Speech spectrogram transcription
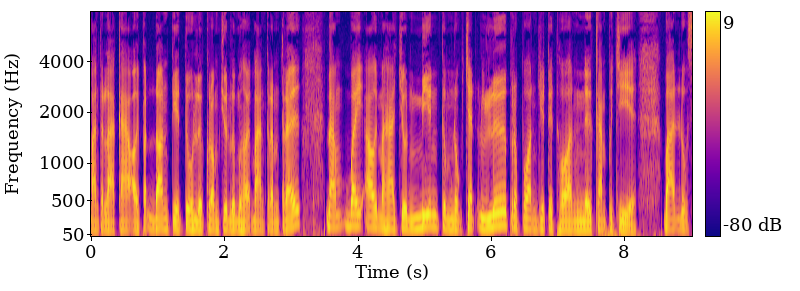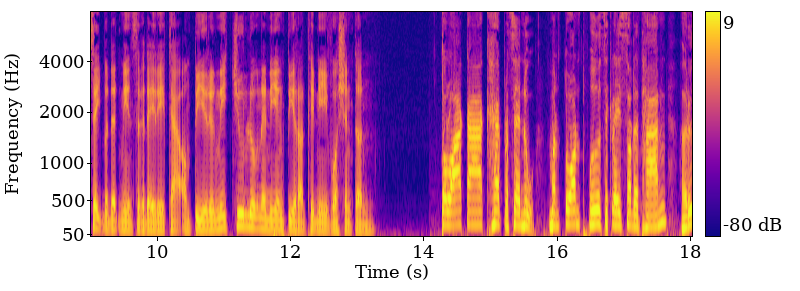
ប័នតុលាការឲ្យផ្ដន់ទាទោសលើក្រុមជនល្មើសឲ្យបានត្រឹមត្រូវដើម្បីឲ្យមហាជនមានទំនុកចិត្តលើប្រព័ន្ធយុត្តិធម៌នៅកម្ពុជា បាទលោកសេកបណ្ឌិតមានសេចក្តីរាយការណ៍អំពីរឿងនេះជូនលោកនៅនាងពីរដ្ឋធានី Washington តុលាការខេត្តប្រសេនុមិនទាន់ធ្វើសេចក្តីសន្និដ្ឋានឬ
